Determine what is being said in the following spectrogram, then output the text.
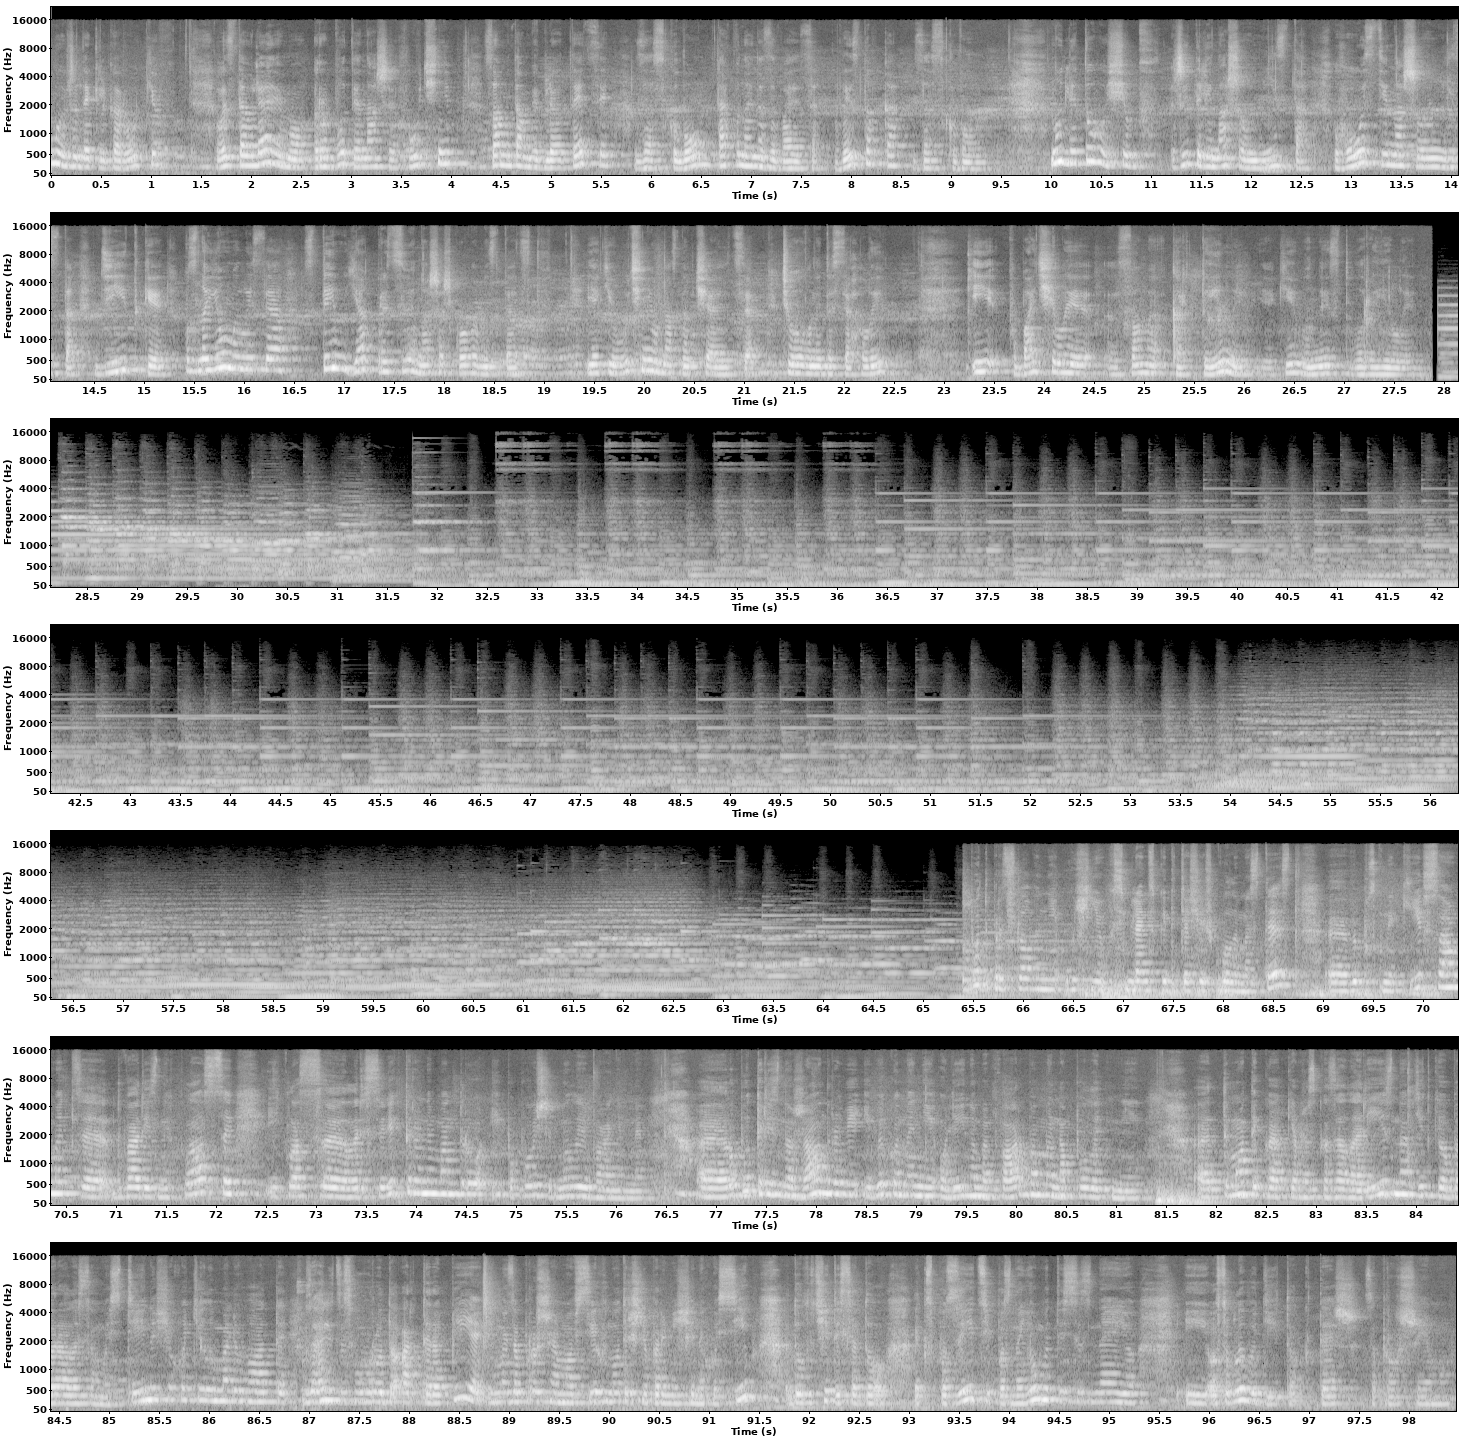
Ми вже декілька років виставляємо роботи наших учнів саме там в бібліотеці за склом. Так вона і називається виставка за склом. Ну, для того, щоб жителі нашого міста, гості нашого міста, дітки познайомилися з тим, як працює наша школа мистецтв, які учні у нас навчаються, чого вони досягли. І побачили саме картини, які вони створили. Роботи представлені учнів Смілянської дитячої школи мистецтв, е, випускників саме. Це два різних класи, і клас е, Лариси Вікторівни Мандро і Попович Людмили Іванівни. Е, Роботи різножанрові і виконані олійними фарбами на полотні. Е, Тематика, як я вже сказала, різна. Дітки обирали самостійно, що хотіли малювати. Взагалі це свого роду арт-терапія, і ми запрошуємо всіх внутрішньо переміщених осіб долучитися до експозиції, познайомитися з нею. І особливо діток теж запрошуємо.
